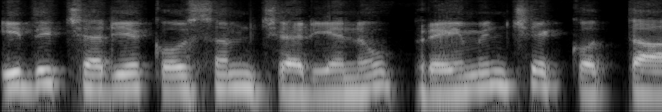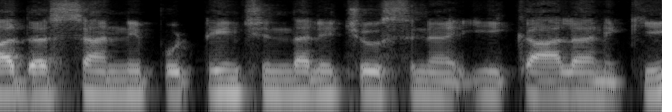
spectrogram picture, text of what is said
ఇది చర్య కోసం చర్యను ప్రేమించే కొత్త ఆదర్శాన్ని పుట్టించిందని చూసిన ఈ కాలానికి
